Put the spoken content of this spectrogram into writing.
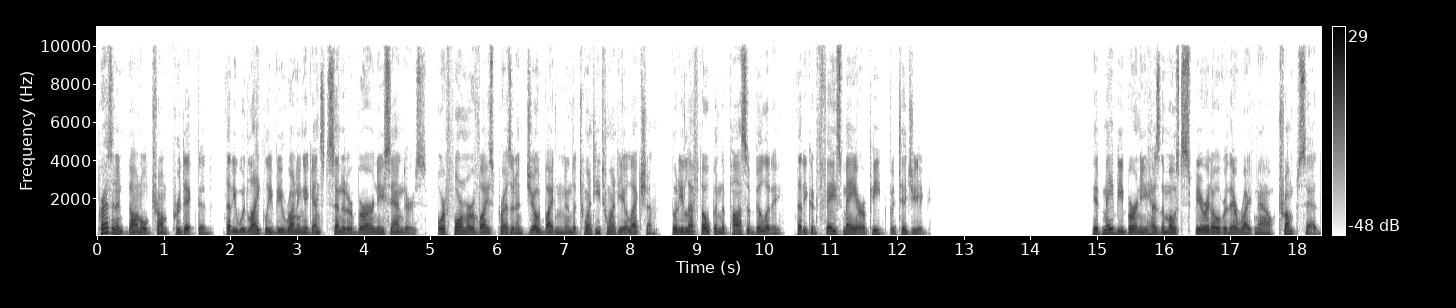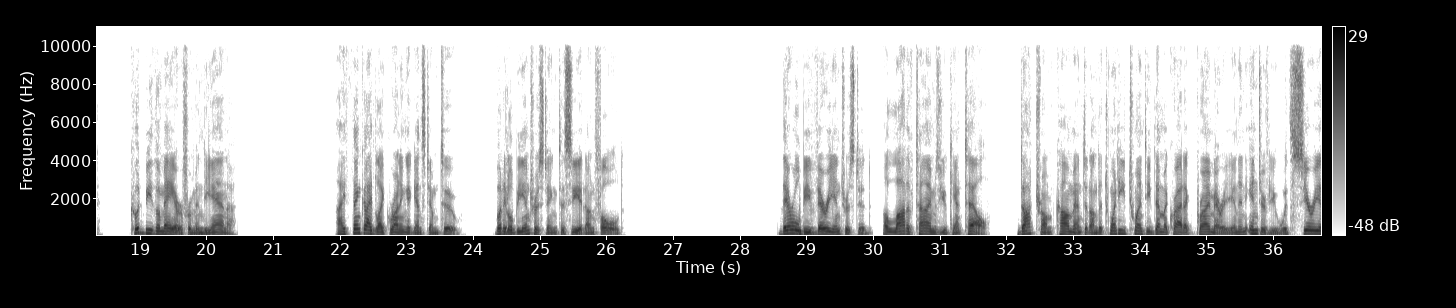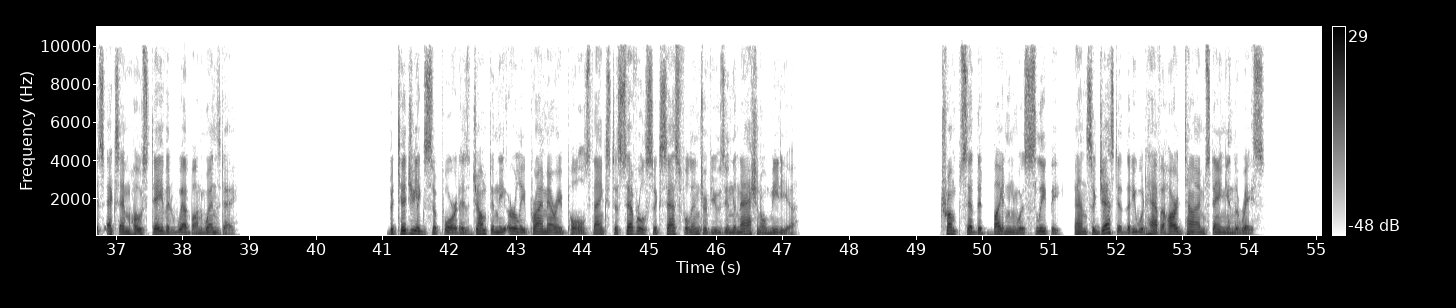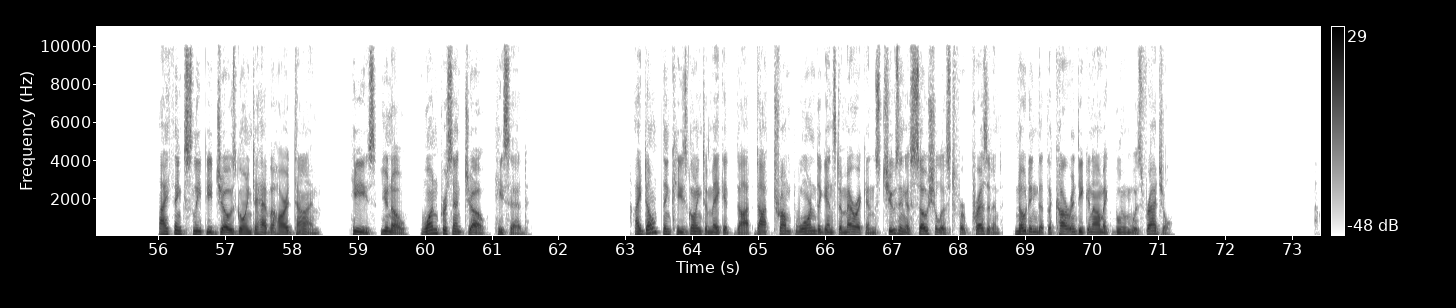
President Donald Trump predicted that he would likely be running against Senator Bernie Sanders or former Vice President Joe Biden in the 2020 election, but he left open the possibility that he could face Mayor Pete Buttigieg. It may be Bernie has the most spirit over there right now, Trump said. Could be the mayor from Indiana. I think I'd like running against him too. But it'll be interesting to see it unfold. There'll be very interested, a lot of times you can't tell. Trump commented on the 2020 Democratic primary in an interview with SiriusXM host David Webb on Wednesday. Buttigieg's support has jumped in the early primary polls thanks to several successful interviews in the national media. Trump said that Biden was sleepy and suggested that he would have a hard time staying in the race. I think Sleepy Joe's going to have a hard time. He's, you know, 1% Joe, he said. I don't think he's going to make it. Trump warned against Americans choosing a socialist for president, noting that the current economic boom was fragile.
